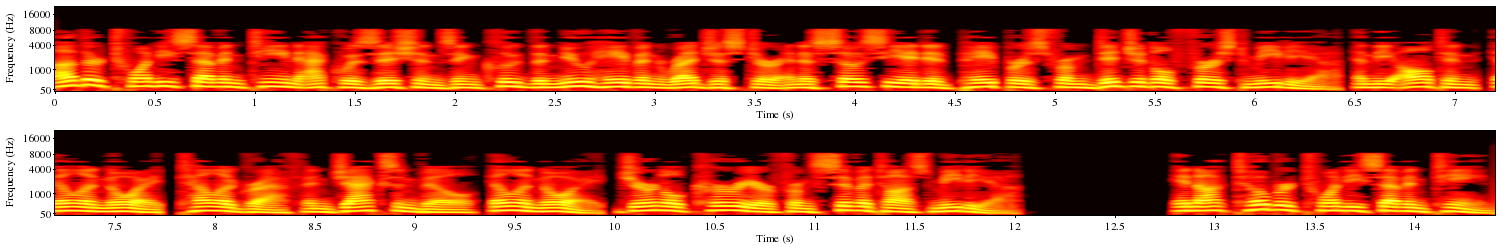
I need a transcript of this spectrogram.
Other 2017 acquisitions include the New Haven Register and associated papers from Digital First Media, and the Alton, Illinois, Telegraph and Jacksonville, Illinois, Journal Courier from Civitas Media. In October 2017,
